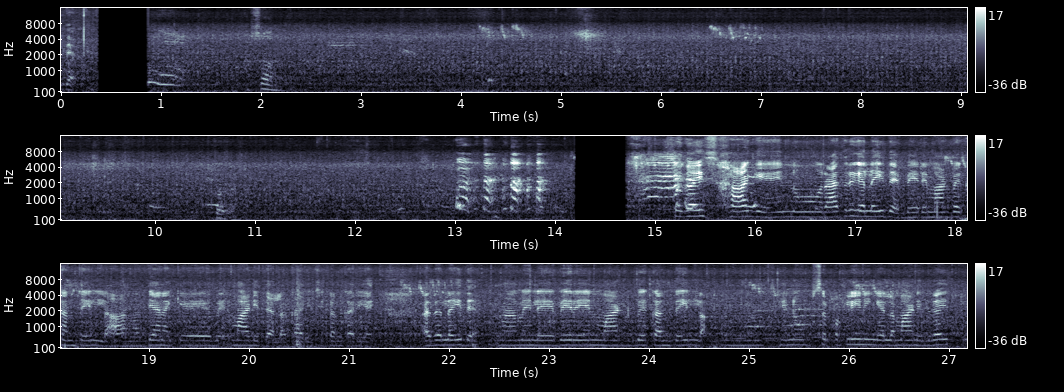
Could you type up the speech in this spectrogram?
ಇದೆ ಸೊ ಗೈಸ್ ಹಾಗೆ ಇನ್ನು ರಾತ್ರಿಗೆಲ್ಲ ಇದೆ. ಬೇರೆ ಮಾಡಬೇಕಂತ ಇಲ್ಲ. ಮಧ್ಯಾಹ್ನಕ್ಕೆ ಮಾಡಿದ್ದೆ ಅಲ್ಲ ಕರಿ ಚಿಕನ್ ಕರಿ ಅದೆಲ್ಲ ಇದೆ. ಆಮೇಲೆ ಬೇರೆ ಏನು ಮಾಡಬೇಕಂತ ಇಲ್ಲ. ಇನ್ನು ಸ್ವಲ್ಪ ಕ್ಲೀನಿಂಗ್ ಎಲ್ಲ ಮಾಡಿದರೆ ಆಯಿತು.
